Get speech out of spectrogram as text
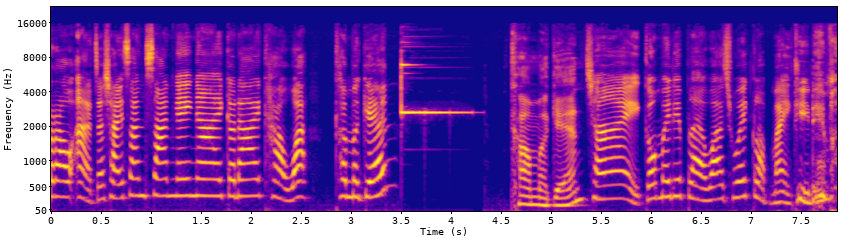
เราอาจจะใช้สั้นๆ ง่าย ๆ ก็ได้ค่ะว่า come again come again ใช่ ก็ไม่ได้แปลว่าช่วยกลับมาอีกทีได้ไหม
